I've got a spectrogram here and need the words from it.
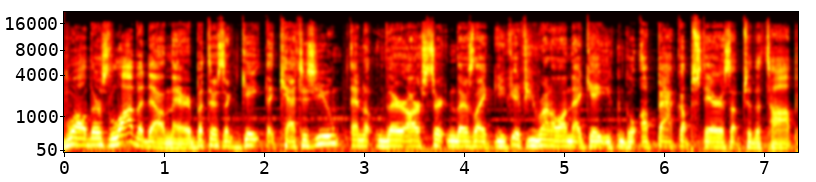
Well there's lava down there but there's a gate that catches you and there are certain there's like you, if you run along that gate you can go up back upstairs up to the top.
